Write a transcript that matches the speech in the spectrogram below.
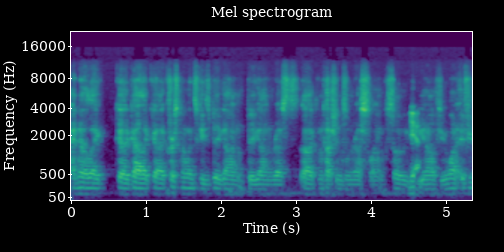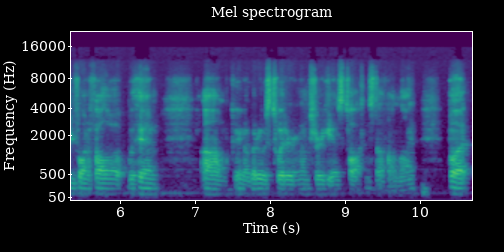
I know, like a guy like uh, Chris Nowinski is big on big on rest uh, concussions and wrestling. So yeah. you know, if you want if you want to follow up with him, um, you know, go to his Twitter, and I'm sure he has talks and stuff online. But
